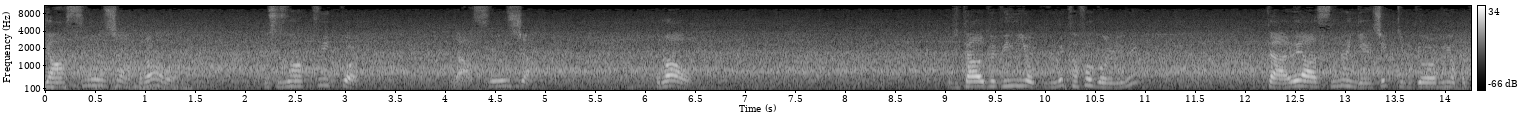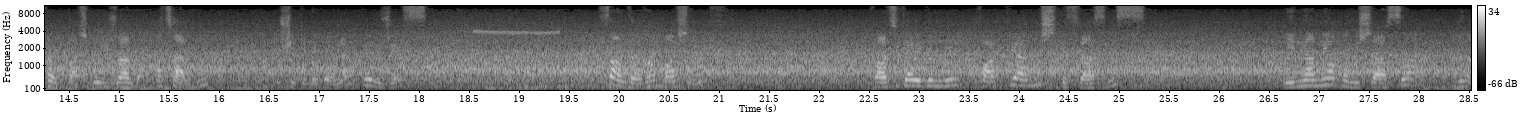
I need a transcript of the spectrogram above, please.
Yasin Özcan bravo. Bu sezon attığı ilk gol. Yasin Özcan. Bravo. Ricardo Pepe'nin yokluğunda kafa golleri Ricardo Yasin'den gelecek gibi görünüyor. Bakalım başka oyuncular da atar mı? Bu şekilde goller göreceğiz. Sandra'dan başladık. Fatih Karagümrük farklı yenmiş itirazınız. Yenilenme yapmamışlarsa yine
